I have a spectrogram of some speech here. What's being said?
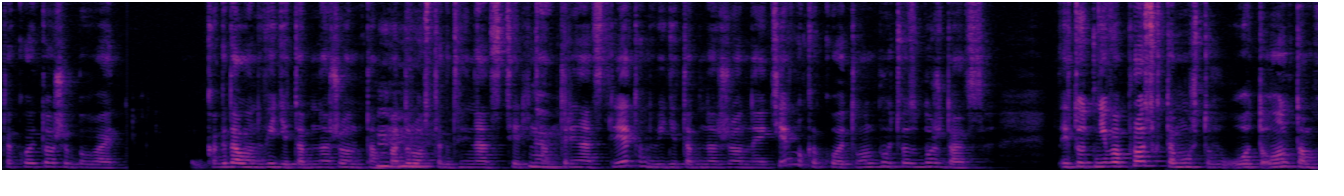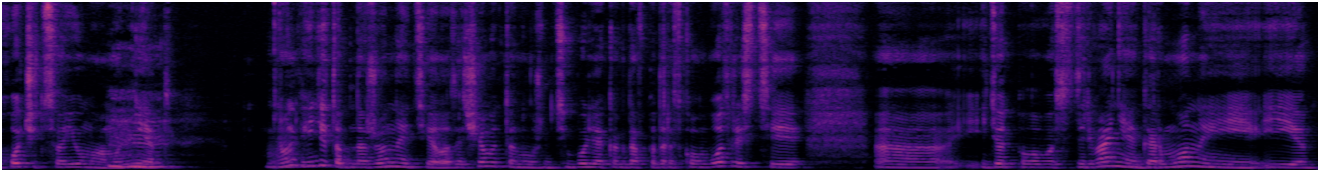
Такое тоже бывает. Когда он видит обнажен там подросток 12 или там 13 лет, он видит обнаженное тело какое-то, он будет возбуждаться. И тут не вопрос к тому, что вот он там хочет свою маму. Mm-hmm. Нет. Он видит обнаженное тело. Зачем это нужно? Тем более, когда в подростковом возрасте э, идет половое созревание, гормоны и, и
